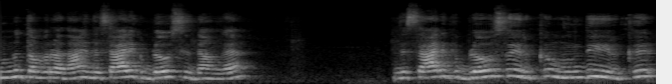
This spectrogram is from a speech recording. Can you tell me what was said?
முந்நூற்றம்பது ரூபா தான். இந்த சாரிக்கு ப்ளவுஸ் இதாங்க. இந்த சாரிக்கு ப்ளவுஸும் இருக்குது முந்தி இருக்குது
